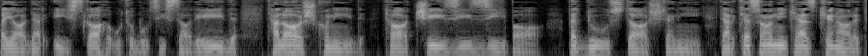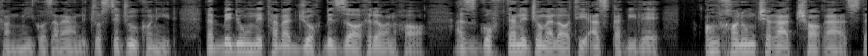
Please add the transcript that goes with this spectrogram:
و یا در ایستگاه اتوبوس ایستاده اید تلاش کنید تا چیزی زیبا و دوست داشتنی در کسانی که از کنارتان میگذرند جستجو کنید و بدون توجه به ظاهر آنها از گفتن جملاتی از قبیل آن خانم چقدر چاق است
